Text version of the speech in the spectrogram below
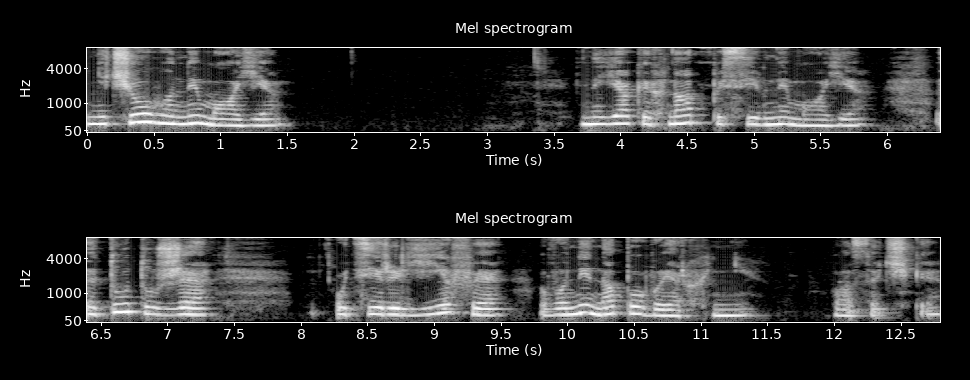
нічого немає. Ніяких надписів немає. Е, Тут уже оці рельєфи, вони на поверхні вазочки.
